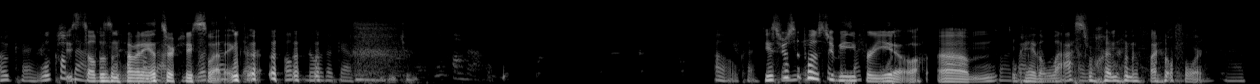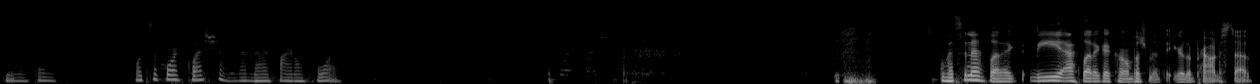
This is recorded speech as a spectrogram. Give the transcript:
Okay, we'll come She back. still doesn't have an answer. back to you. She's sweating. oh, no other guests. Oh, okay. These are supposed to be for one, you. Um, so okay, the last wasn't one of the final four. I asked you the third. What's the fourth question? And our final four. What's an athletic, the athletic accomplishment that you're the proudest of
